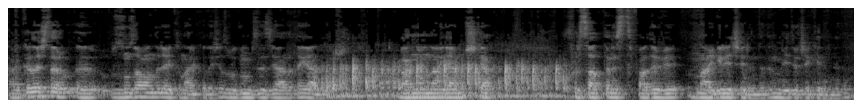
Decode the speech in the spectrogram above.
Arkadaşlar e, uzun zamandır yakın arkadaşız. Bugün bize ziyarete geldiler. Ben de onlar gelmişken fırsattan istifade bir nargile içelim dedim. Video çekelim dedim.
